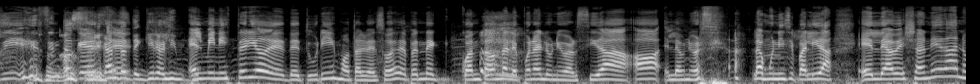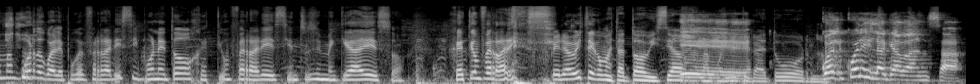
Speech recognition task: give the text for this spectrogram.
Sí, siento No que sé. Me encanta, eh, te quiero limpiar. El Ministerio de, de Turismo, tal vez, o es depende cuánta onda le pone a la universidad. Ah, la universidad, la municipalidad. El de Avellaneda, no me acuerdo cuál es, porque Ferraresi pone todo gestión Ferraresi, entonces me queda eso. Gestión Ferraresi. Pero viste cómo está todo viciado con la Eh, política de turno. ¿Cuál, ¿Cuál es la que avanza?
